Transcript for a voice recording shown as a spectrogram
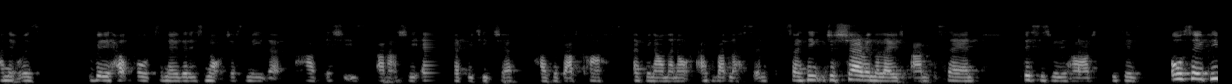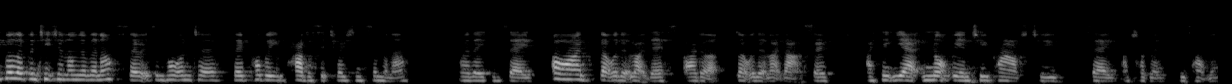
and it was really helpful to know that it's not just me that has issues and actually every teacher has a bad class every now and then or has a bad lesson so i think just sharing the load and saying this is really hard because also people have been teaching longer than us so it's important to they've probably had a situation similar where they can say oh i dealt with it like this i dealt, with it like that so i think yeah not being too proud to say i'm struggling please help me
